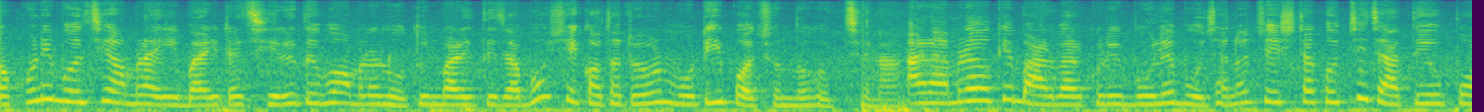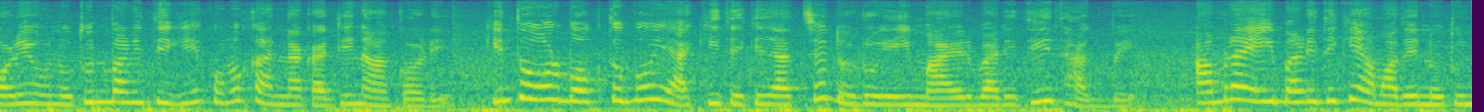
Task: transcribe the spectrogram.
যখনই বলছি, আমরা এই বাড়িটা ছেড়ে দেবো, আমরা নতুন বাড়িতে যাব, সেই কথাটা ওর মোটেই পছন্দ হচ্ছে না। আর আমরা ওকে বারবার করে বলে বোঝানোর চেষ্টা করছি যাতে ও পরে ও নতুন বাড়িতে গিয়ে কোনো কান্নাকাটি না করে। কিন্তু ওর বক্তব্য ওই একই থেকে যাচ্ছে, ডোডো এই মায়ের বাড়িতেই থাকবে। আমরা এই বাড়ি থেকে আমাদের নতুন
